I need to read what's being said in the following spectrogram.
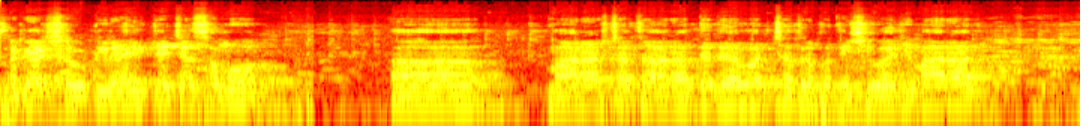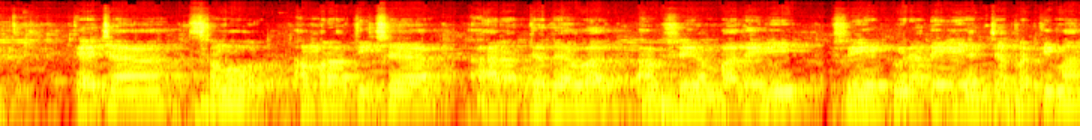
सगळ्यात शेवटी राहील. त्याच्यासमोर महाराष्ट्राचं आराध्य दैवत छत्रपती शिवाजी महाराज. त्याच्यासमोर अमरावतीच्या अमरावतीचे आराध्य दैवत श्री अंबादेवी श्री एकविरादेवी यांच्या प्रतिमा.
